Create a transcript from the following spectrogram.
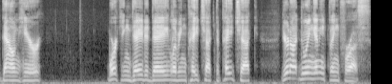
down here working day to day, living paycheck to paycheck, you're not doing anything for us.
